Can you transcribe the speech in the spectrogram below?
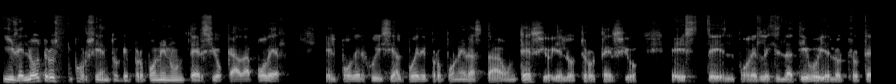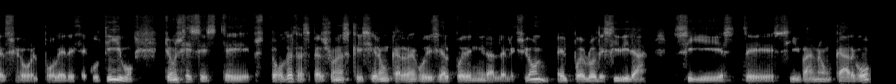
y del otro 100% que proponen un tercio cada poder. El Poder Judicial puede proponer hasta un tercio y el otro tercio este, el Poder Legislativo y el otro tercio el Poder Ejecutivo. Entonces, este, pues, todas las personas que hicieron carrera judicial pueden ir a la elección. El pueblo decidirá si, este, si van a un cargo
